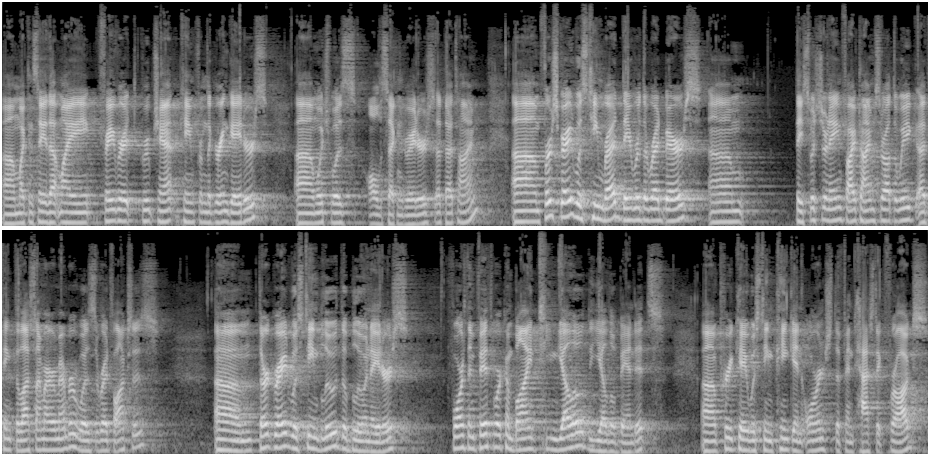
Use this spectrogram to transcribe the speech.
Um, I can say that my favorite group chant came from the Green Gators, um, which was all the second graders at that time. Um, first grade was Team Red. They were the Red Bears. Um, they switched their name five times throughout the week. I think the last time I remember was the Red Foxes. Um, third grade was Team Blue, the Bluinators. Fourth and fifth were combined Team Yellow, the Yellow Bandits. Uh, Pre K was Team Pink and Orange, the Fantastic Frogs.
